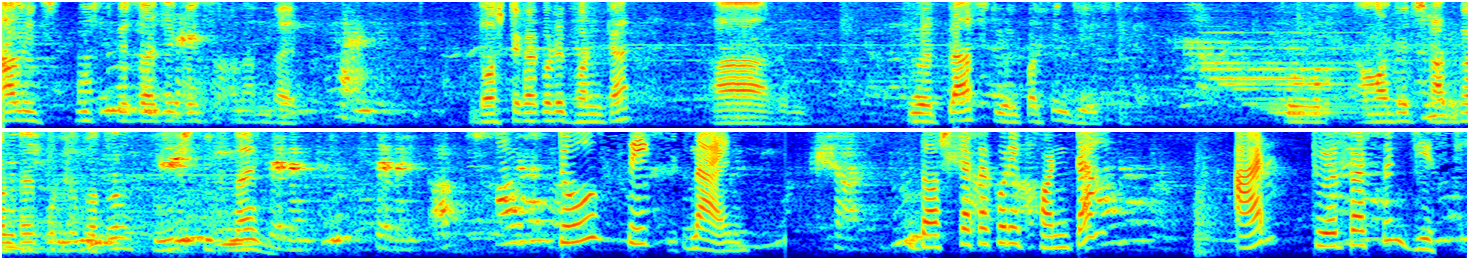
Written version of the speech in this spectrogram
ভালোই ফুড স্পেস আছে, বেশ আরামদায়ক। দশ টাকা করে ঘণ্টা আর twelve plus twelve percent GST তো আমাদের সাত ঘন্টায় পড়ল কত? Two six nine two six nine দশ টাকা করে ঘণ্টা আর টুয়েলভ পার্সেন্ট জিএসটি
